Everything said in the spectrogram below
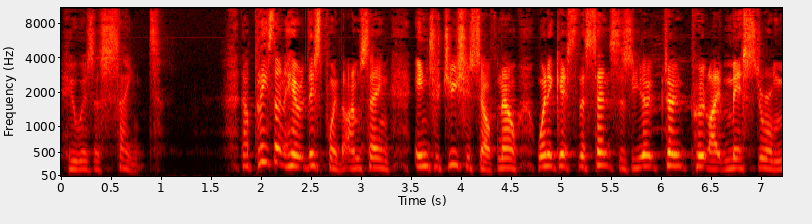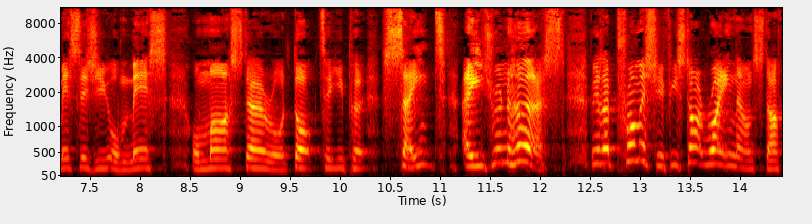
who is a saint. Now, please don't hear at this point that I'm saying introduce yourself. Now, when it gets to the census, you don't, don't put like Mr. or Mrs. You or Miss or Master or Doctor. You put Saint Adrian Hurst. Because I promise you, if you start writing down stuff,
